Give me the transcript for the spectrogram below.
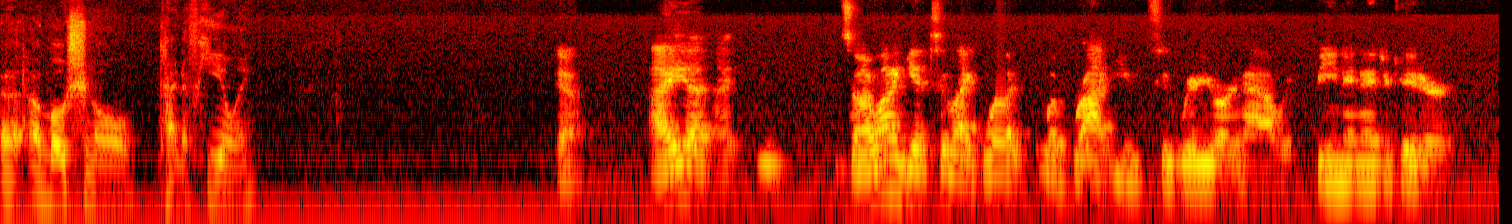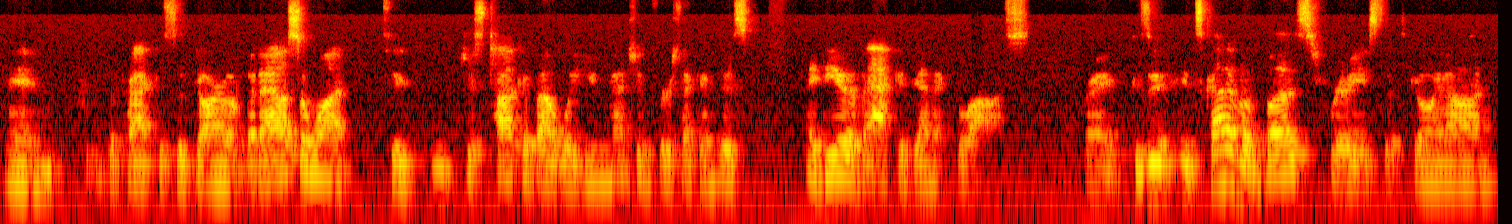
uh, emotional kind of healing. Yeah, I, uh, I so I want to get to like what what brought you to where you are now with being an educator and the practice of Dharma. But I also want to just talk about what you mentioned for a second this idea of academic loss, right? Because it, it's kind of a buzz phrase that's going on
